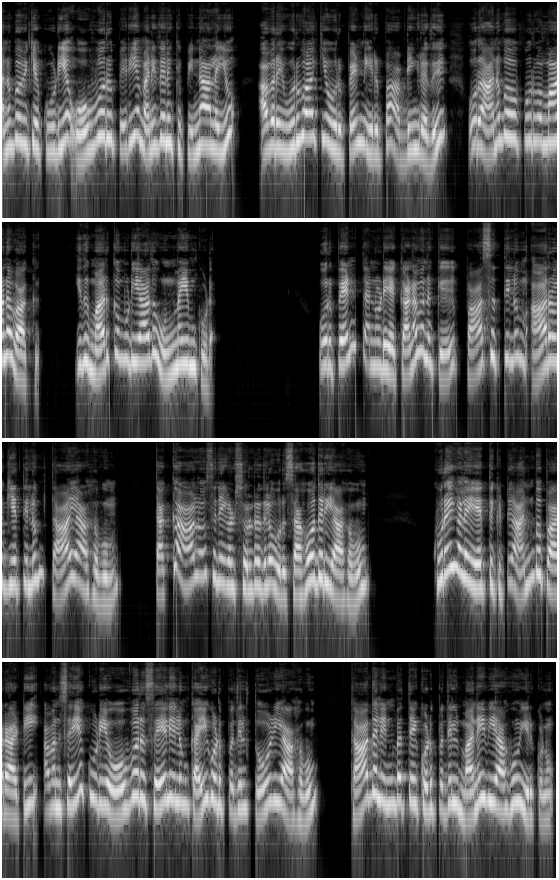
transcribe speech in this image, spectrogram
அனுபவிக்கக்கூடிய ஒவ்வொரு பெரிய மனிதனுக்கு பின்னாலேயும் அவரை உருவாக்கிய ஒரு பெண் இருப்பா அப்படிங்கிறது ஒரு அனுபவபூர்வமான வாக்கு. இது மறுக்க முடியாத உண்மையும் கூட. ஒரு பெண் தன்னுடைய கணவனுக்கு பாசத்திலும் ஆரோக்கியத்திலும் தாயாகவும் தக்க ஆலோசனைகள் சொல்றதுல ஒரு சகோதரியாகவும் குறைகளை ஏத்துக்கிட்டு அன்பு பாராட்டி அவன் செய்யக்கூடிய ஒவ்வொரு செயலிலும் கை கொடுப்பதில் தோழியாகவும் காதல் இன்பத்தை கொடுப்பதில் மனைவியாகவும் இருக்கணும்.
